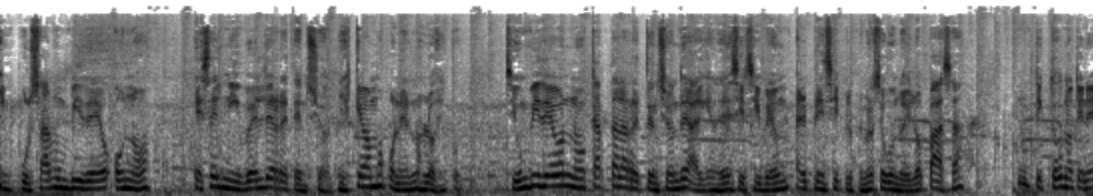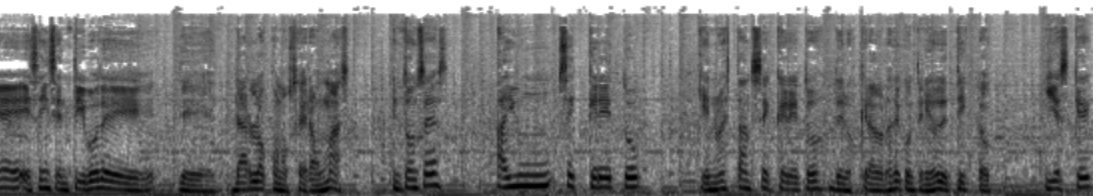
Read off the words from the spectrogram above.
impulsar un video o no es el nivel de retención. Y es que vamos a ponernos lógico. Si un video no capta la retención de alguien, es decir, si ve el principio, el primer segundo y lo pasa, TikTok no tiene ese incentivo de, darlo a conocer aún más. Entonces, hay un secreto que no es tan secreto de los creadores de contenido de TikTok y es que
